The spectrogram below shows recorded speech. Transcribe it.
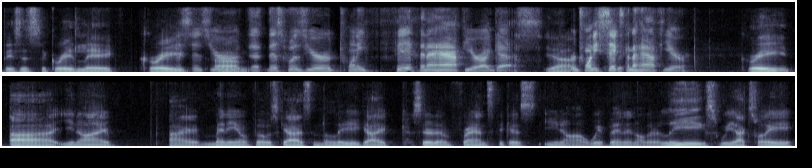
This is a great league, great this is your um, th- this was your 25th and a half year, I guess. yeah, Or 26th and a half year. great uh you know I I many of those guys in the league I consider them friends because you know we've been in other leagues. We actually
